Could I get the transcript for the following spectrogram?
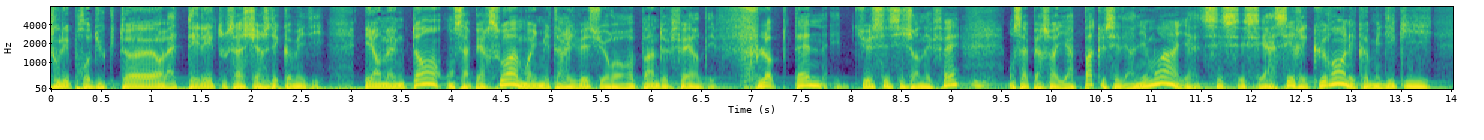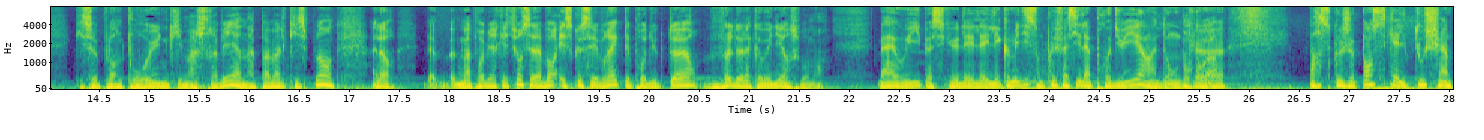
Tous les producteurs, la télé, tout ça cherchent des comédies. Et en même temps, on s'aperçoit, moi, il m'est arrivé sur Europe 1 de faire des flop 10, et Dieu sait si j'en ai fait. On s'aperçoit, il n'y a pas que ces derniers mois, c'est, assez récurrent les comédies qui qui se plantent pour une, qui marche très bien, il y en a pas mal qui se plantent. Alors, euh, ma première question, c'est d'abord, est-ce que c'est vrai que les producteurs veulent de la comédie en ce moment? Bah oui, parce que les, les, les comédies sont plus faciles à produire, donc Pourquoi? euh, parce que je pense qu'elles touchent un,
